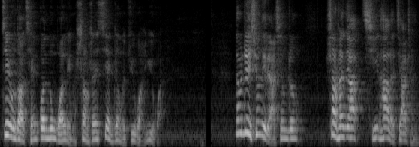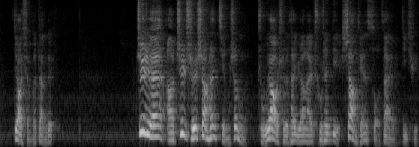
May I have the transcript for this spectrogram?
进入到前关东管领上山县政的居馆御馆。那么这兄弟俩相争，上杉家其他的家臣就要选择站队。支援啊，支持上杉景胜的，主要是他原来出身地上田所在的地区。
